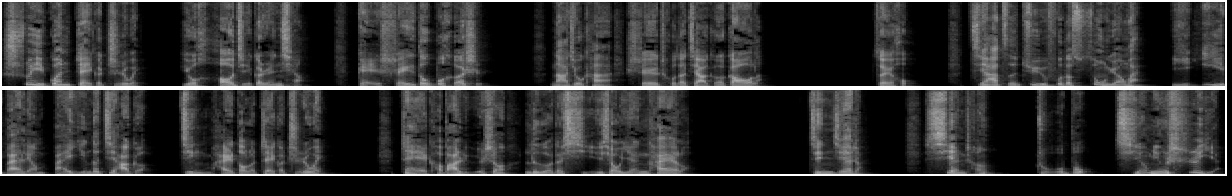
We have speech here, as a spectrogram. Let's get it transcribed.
税官这个职位有好几个人抢，给谁都不合适，那就看谁出的价格高了。最后，家资巨富的宋员外。以一百两白银的价格竞拍到了这个职位，这可把吕胜乐得喜笑颜开了。紧接着，县城主簿、刑名师爷、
